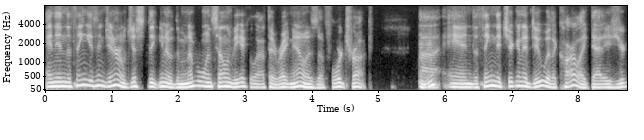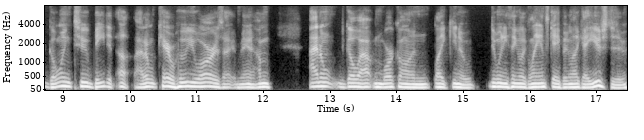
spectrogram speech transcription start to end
and then the thing is in general just the you know the number one selling vehicle out there right now is a Ford truck mm-hmm. uh, and the thing that you're going to do with a car like that is you're going to beat it up I don't care who you are as I mean I'm I don't go out and work on like you know do anything like landscaping like I used to do.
